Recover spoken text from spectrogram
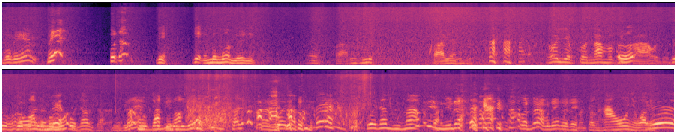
โมเมนปวดน้ำนี่เรียกมันม่วมๆอยู่เลยนี่ปลาที่ปลาเรื่องโอ้ยเหยียบก้นน้ำมาเป็นสาวเดี๋ยวปวดน้ำมันม่วมปวดน้ำจ้ะหูจับอยู่เนาะปวดน้ำปวดน้ำดีมากดินนี่นะกดหน้ามันได้เลยมันต้องเฮาอย่างว่าเออ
